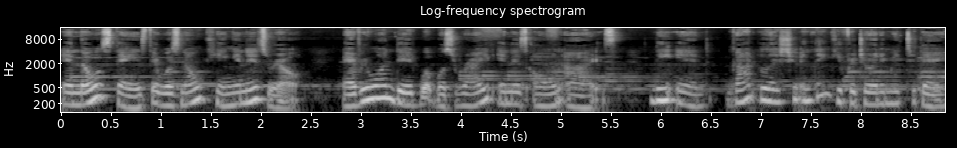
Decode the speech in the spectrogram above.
In those days there was no king in Israel. Everyone did what was right in his own eyes. The end. God bless you and thank you for joining me today.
